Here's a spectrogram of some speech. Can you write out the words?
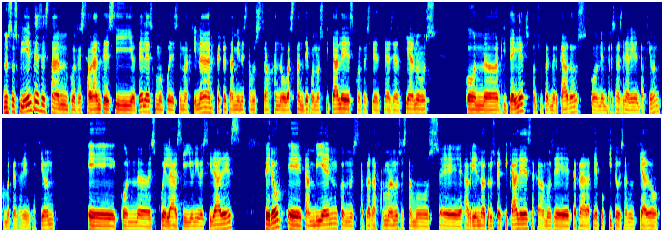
Nuestros clientes están pues restaurantes y hoteles, como puedes imaginar, pero también estamos trabajando bastante con hospitales, con residencias de ancianos, con uh, retailers, con supermercados, con empresas de alimentación, con de alimentación, eh, con uh, escuelas y universidades, pero eh, también con nuestra plataforma nos estamos eh, abriendo a otros verticales. Acabamos de cerrar hace poquito, se ha anunciado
